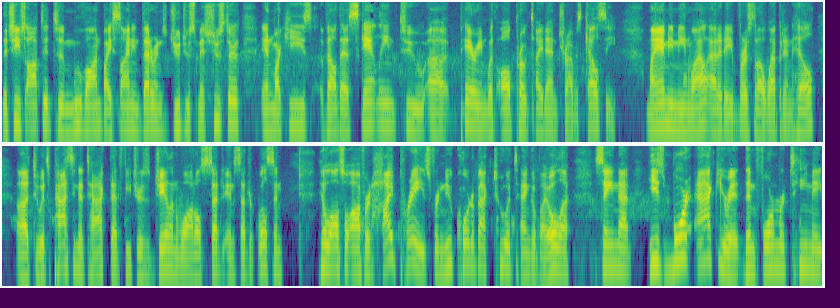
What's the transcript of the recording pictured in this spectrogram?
The Chiefs opted to move on by signing veterans Juju Smith Schuster and Marquez Valdes Scantling to uh, pairing with all pro tight end Travis Kelce. Miami, meanwhile, added a versatile weapon in Hill uh, to its passing attack that features Jaylen Waddle Ced- and Cedric Wilson. Hill also offered high praise for new quarterback Tua Tagovailoa, saying that he's more accurate than former teammate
